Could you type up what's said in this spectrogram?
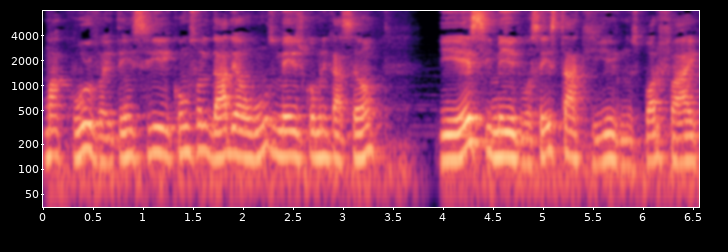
uma curva e tem se consolidado em alguns meios de comunicação. E esse meio que você está aqui no Spotify,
